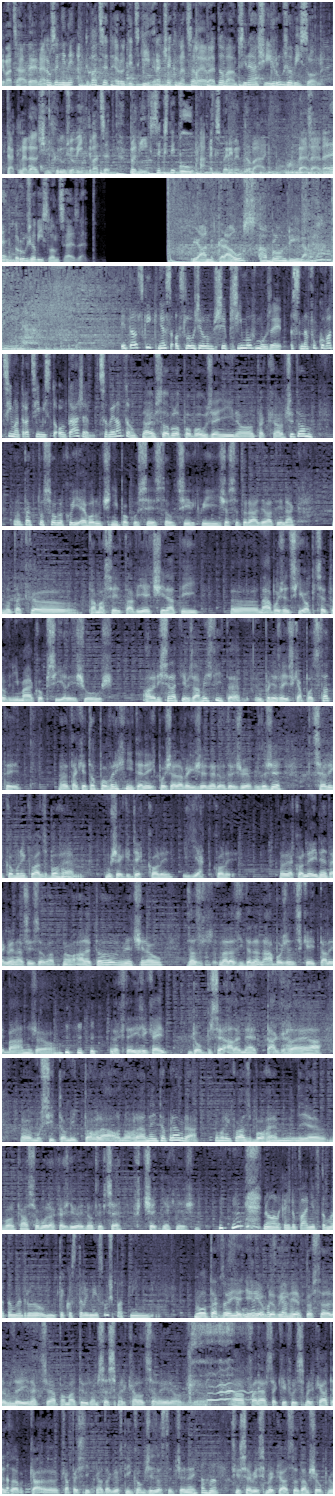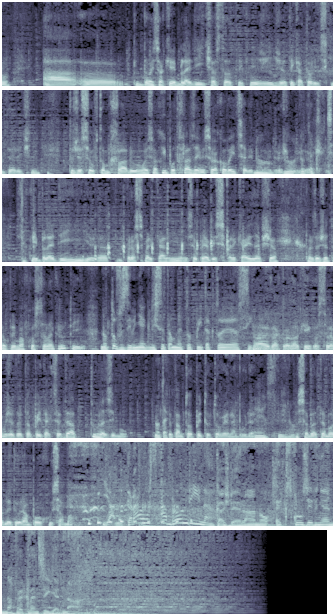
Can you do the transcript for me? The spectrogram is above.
20. narozeniny a 20 erotických hraček na celé léto vám přináší Růžový slon. Tak na dalších Růžových 20, plných sextipů a experimentování. www.růžovýslon.cz Jan Kraus a blondýna. Italský kněz odsloužil mši přímo v moři s nafukovací matrací místo oltáře. Co vy na to? Já nevím, to bylo pobouření, no, tak, ale přitom no, tak to jsou takový evoluční pokusy s tou církví, že se to dá dělat jinak. No tak eh, tam asi ta většina té eh, náboženské obce to vnímá jako příliš už. Ale když se nad tím zamyslíte, úplně z hlediska podstaty, eh, tak je to povrchní ten jejich požadavek, že nedodržuje, protože chceli komunikovat s Bohem, může kdekoliv, jakkoliv. To jako nejde takhle nařizovat, no, ale to většinou zase narazíte na náboženský talibán, že jo, který říkají dobře, ale ne takhle a musí to mít tohle a onohle. A není to pravda. Komunikovat s Bohem je velká svoboda každého jednotlivce, včetně kněží. No ale každopádně v tomhle vedru ty kostely nejsou špatný. No tak to je jediný období, kde v kostele dobře, hmm. jinak třeba pamatuju, tam se smrkalo celý rok. Že? A farář taky furt smrká, ten za, ka, kapesník měl takhle v té komži zastrčený. Vždycky se vysmrkal, to tam šoupnul. A uh, to jsou taky bledý často ty kněží, že ty katolický tradiční, protože jsou v tom chladu, oni jsou takový podchlazení, jsou jako vejce vypadají no, trošku. No, no, tak... Takový bledý, prosmrkaný, oni se úplně vysmrkají ze všeho, protože to klima v kostele je krutý. No to v zimě, když se tam netopí, tak to je asi... No ale takové velký kostele můžete topit, tak chcete a tuhle zimu No tak... Se tam to tutově nebude. Jasný, no. To se budete modlit tu rampouchu sama. Jan Kraus a blondýna. Každé ráno exkluzivně na Frekvenci 1.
